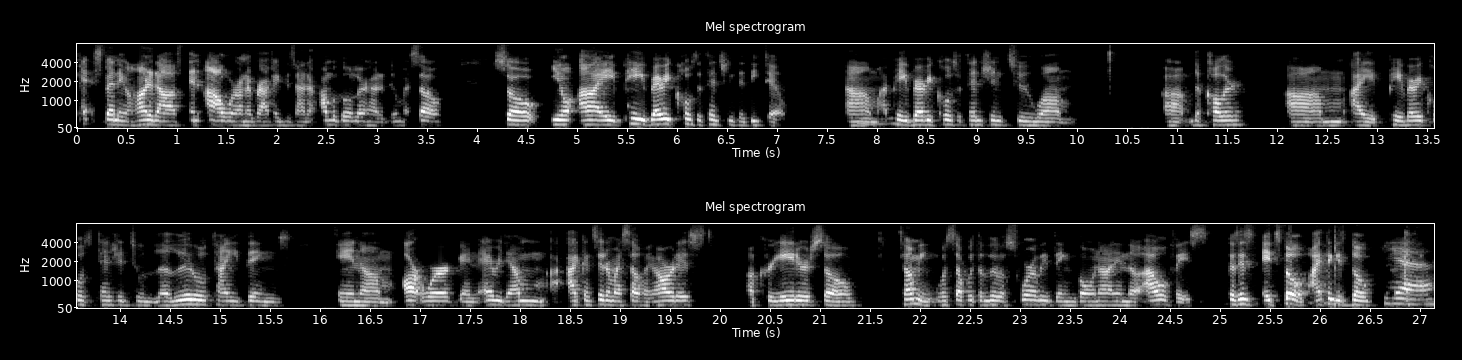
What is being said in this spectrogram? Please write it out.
p- spending a hundred dollars an hour on a graphic designer. I'm gonna go learn how to do it myself." So you know, I pay very close attention to detail. Um, I pay very close attention to um, um, the color. Um, I pay very close attention to the little tiny things in um, artwork and everything. I'm, I consider myself an artist, a creator. So tell me, what's up with the little swirly thing going on in the owl face? Because it's it's dope. I think it's dope. yeah.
